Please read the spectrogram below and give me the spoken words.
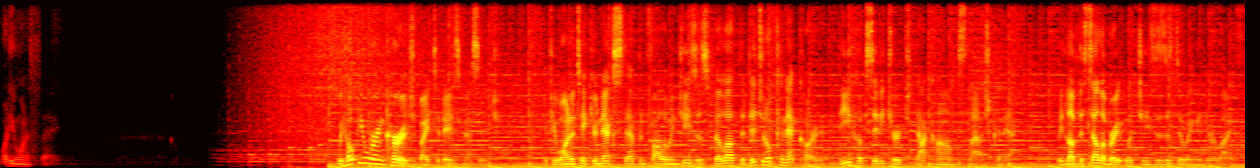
What do you want to say? We hope you were encouraged by today's message. If you want to take your next step in following Jesus, fill out the digital connect card at thehubcitychurch.com slash connect. We'd love to celebrate what Jesus is doing in your life.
